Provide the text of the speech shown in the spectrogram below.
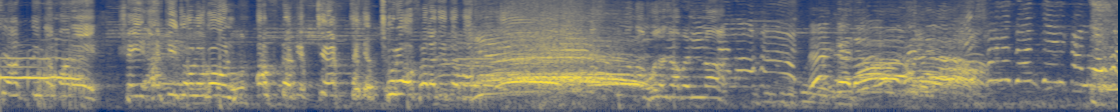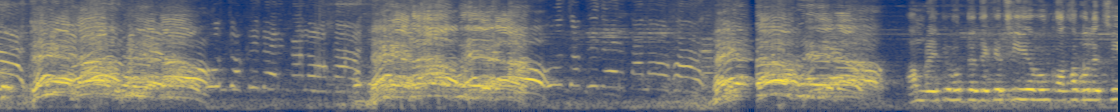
চেয়ার দিতে পারে সেই একই জনগণ আপনাকে চেয়ার থেকে ছুঁড়েও ফেলে দিতে পারে। ভুলে যাবেন না। আমরা ইতিমধ্যে দেখেছি এবং কথা বলেছি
